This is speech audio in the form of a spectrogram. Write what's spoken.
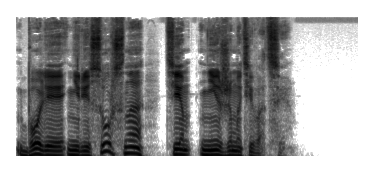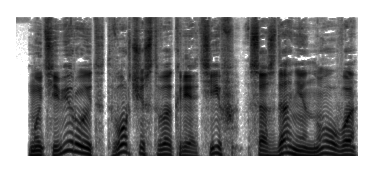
более нересурсна, тем ниже мотивация. Мотивирует творчество, креатив, создание нового,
